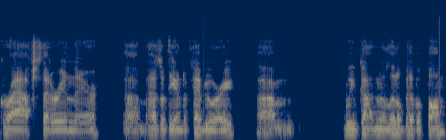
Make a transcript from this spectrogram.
graphs that are in there um, as of the end of February. Um, we've gotten a little bit of a bump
